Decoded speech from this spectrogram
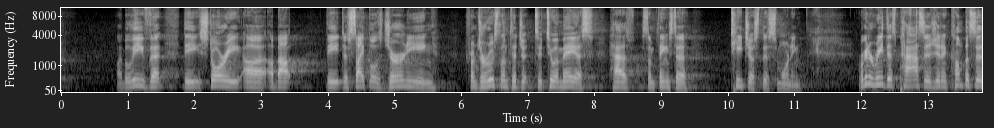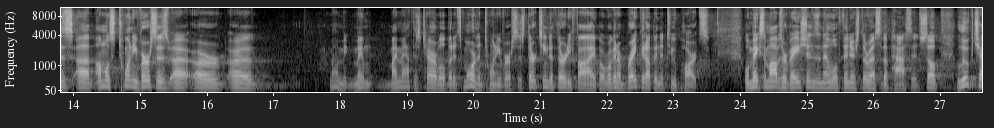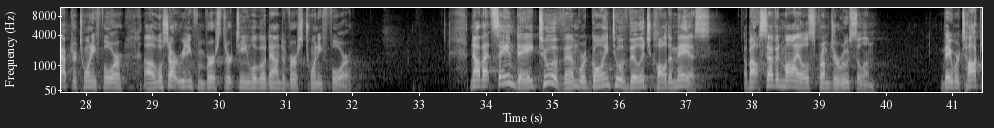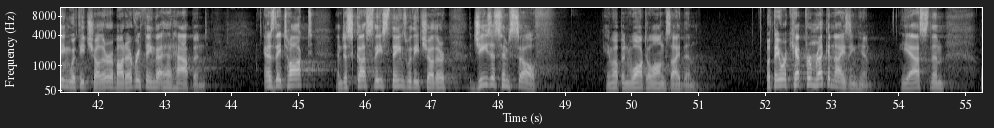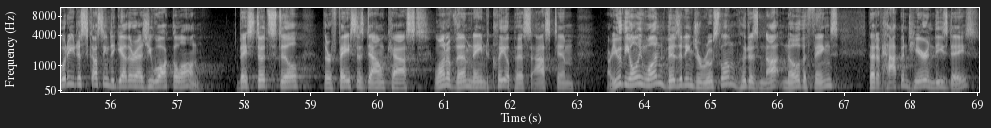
I believe that the story uh, about the disciples journeying from Jerusalem to, to, to Emmaus has some things to teach us this morning. We're going to read this passage. It encompasses uh, almost 20 verses, uh, or uh, my, math is terrible, but it's more than 20 verses, 13 to 35, but we're going to break it up into two parts. We'll make some observations and then we'll finish the rest of the passage. So, Luke chapter 24, uh, we'll start reading from verse 13, we'll go down to verse 24. Now, that same day, two of them were going to a village called Emmaus, about seven miles from Jerusalem. They were talking with each other about everything that had happened. As they talked and discussed these things with each other, Jesus himself came up and walked alongside them. But they were kept from recognizing him. He asked them, What are you discussing together as you walk along? They stood still, their faces downcast. One of them, named Cleopas, asked him, Are you the only one visiting Jerusalem who does not know the things that have happened here in these days?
